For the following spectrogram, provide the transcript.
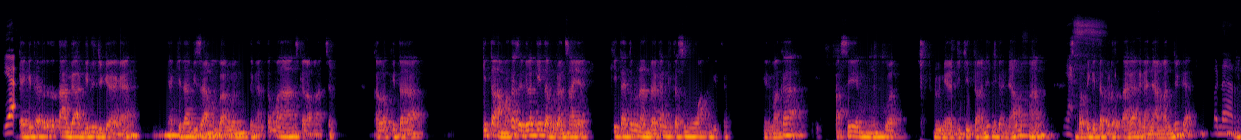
Ya. Kayak kita bertetangga gitu juga kan ya kita bisa membangun dengan teman segala macam. Kalau kita kita maka saya bilang kita bukan saya. Kita itu menandakan kita semua gitu. Ya, maka pasti membuat dunia digitalnya juga nyaman. Yes. Seperti kita bertetangga dengan nyaman juga. Benar. Ya.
